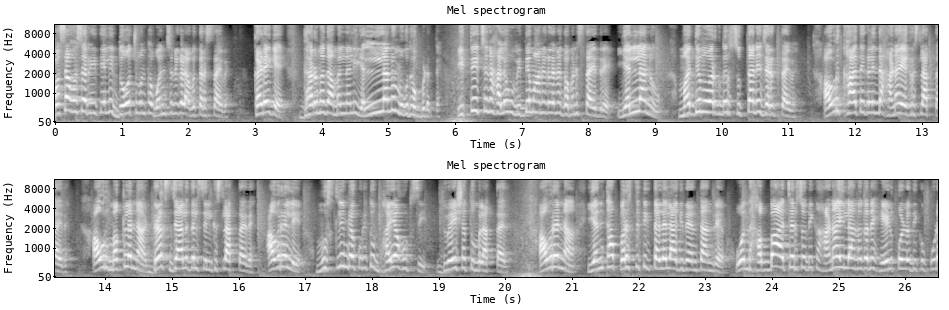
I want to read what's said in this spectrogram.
ಹೊಸ ಹೊಸ ರೀತಿಯಲ್ಲಿ ದೋಚುವಂತಹ ವಂಚನೆಗಳು ಅವತರಿಸ್ತಾ ಇವೆ. ಕಡೆಗೆ ಧರ್ಮದ ಅಮಲಿನಲ್ಲಿ ಎಲ್ಲನೂ ಮುಗಿದು ಹೋಗ್ಬಿಡುತ್ತೆ. ಇತ್ತೀಚಿನ ಹಲವು ವಿದ್ಯಮಾನಗಳನ್ನು ಗಮನಿಸ್ತಾ ಇದ್ರೆ ಎಲ್ಲನೂ ಮಧ್ಯಮ ವರ್ಗದವ್ರ ಸುತ್ತಾನೇ ಜರುಗ್ತಾ ಇವೆ. ಅವ್ರ ಖಾತೆಗಳಿಂದ ಹಣ ಎಗರಿಸಲಾಗ್ತಾ ಇದೆ. ಅವ್ರ ಮಕ್ಕಳನ್ನ ಡ್ರಗ್ಸ್ ಜಾಲದಲ್ಲಿ ಸಿಲುಕಿಸಲಾಗ್ತಾ ಇದೆ. ಅವರಲ್ಲಿ ಮುಸ್ಲಿಮರ ಕುರಿತು ಭಯ ಹುಟ್ಟಿಸಿ ದ್ವೇಷ ತುಂಬಲಾಗ್ತಾ ಇದೆ. ಅವರನ್ನ ಎಂಥ ಪರಿಸ್ಥಿತಿಗೆ ತಳ್ಳಲಾಗಿದೆ ಅಂತ ಅಂದ್ರೆ ಒಂದು ಹಬ್ಬ ಆಚರಿಸೋದಿಕ್ಕೆ ಹಣ ಇಲ್ಲ ಅನ್ನೋದನ್ನ ಹೇಳ್ಕೊಳ್ಳೋದಿಕ್ಕೂ ಕೂಡ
